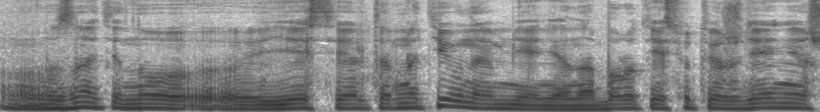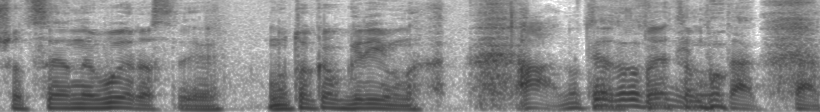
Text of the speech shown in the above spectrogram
Вы знаете, ну, э, есть и альтернативное мнение. Наоборот, есть утверждение, что цены выросли, но только в гривнах. А, ну це зрозуміло. Поэтому Так, так.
